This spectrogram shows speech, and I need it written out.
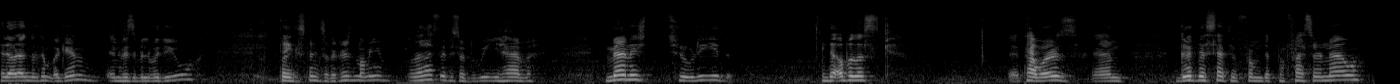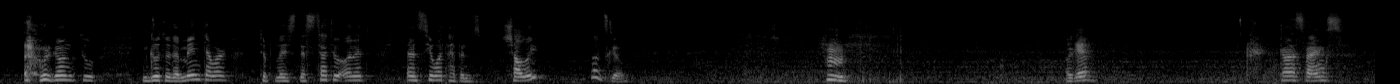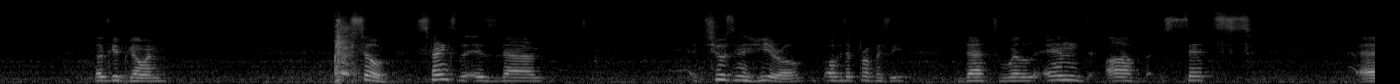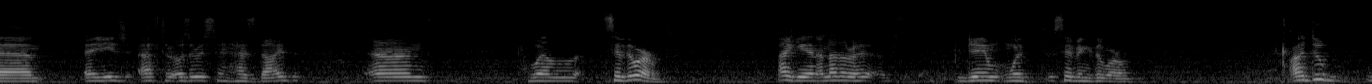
Hello and welcome again, Invisible with you. Thanks, thanks to the Cursed Mummy. In the last episode, we have managed to read the obelisk uh, towers and get the statue from the professor now. We're going to go to the main tower to place the statue on it and see what happens. Shall we? Let's go. Hmm. Okay. On, Sphinx. Let's get going. So, Sphinx is the chosen hero of the prophecy that will end of Seth's um, age after Osiris has died and will save the world. Again, another uh, game with saving the world. I do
